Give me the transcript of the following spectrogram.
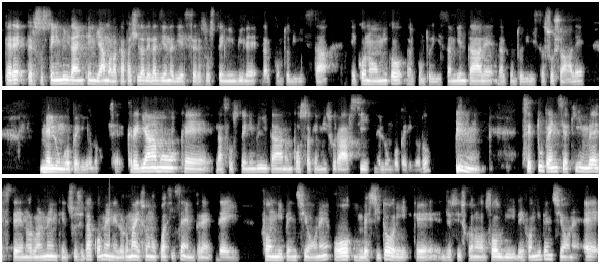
per, per, sostenibilità intendiamo la capacità dell'azienda di essere sostenibile dal punto di vista economico, dal punto di vista ambientale, dal punto di vista sociale nel lungo periodo. Cioè, crediamo che la sostenibilità non possa che misurarsi nel lungo periodo. Se tu pensi a chi investe normalmente in società come Enel, ormai sono quasi sempre dei fondi pensione o investitori che gestiscono soldi dei fondi pensione e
